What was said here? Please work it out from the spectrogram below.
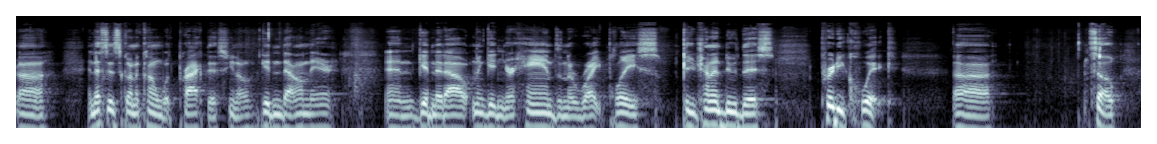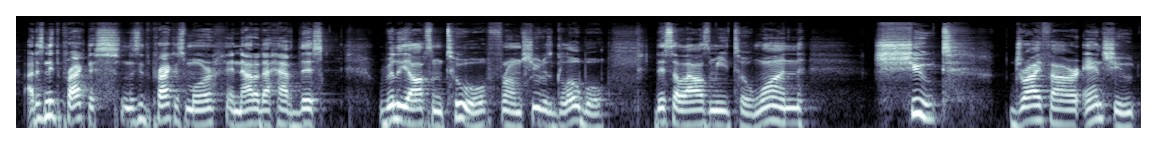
Uh, and that's just going to come with practice, you know, getting down there and getting it out and getting your hands in the right place. Because you're trying to do this pretty quick. Uh, so I just need to practice. I just need to practice more. And now that I have this really awesome tool from Shooters Global, this allows me to one, shoot, dry fire, and shoot,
